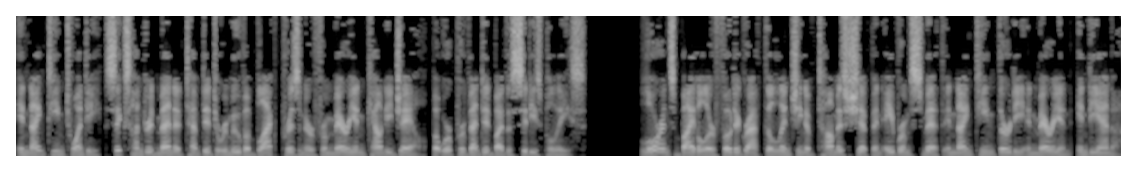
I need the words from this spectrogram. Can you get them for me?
In 1920, 600 men attempted to remove a black prisoner from Marion County Jail, but were prevented by the city's police. Lawrence Beitler photographed the lynching of Thomas Shipp and Abram Smith in 1930 in Marion, Indiana.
